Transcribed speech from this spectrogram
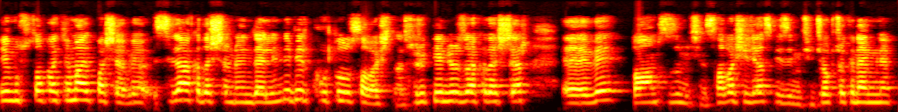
Ve Mustafa Kemal Paşa ve silah arkadaşlarının önderliğinde bir kurtuluş savaşına sürükleniyoruz arkadaşlar. Ee, ve bağımsızlığım için savaşacağız. Bizim için çok çok önemli.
